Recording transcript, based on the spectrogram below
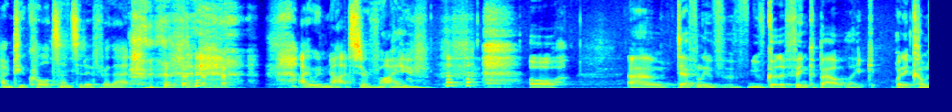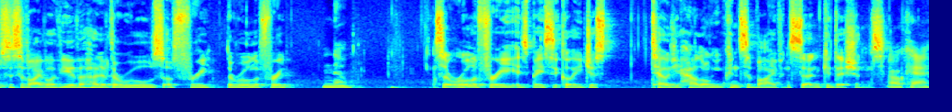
I'm too cold sensitive for that. I would not survive. Oh, um, definitely. You've got to think about like when it comes to survival. Have you ever heard of the rules of free? The rule of free. No. So, rule of free is basically just tells you how long you can survive in certain conditions. Okay.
